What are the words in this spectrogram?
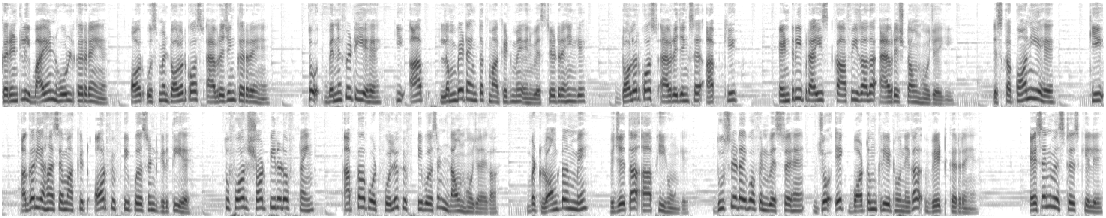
करेंटली बाय एंड होल्ड कर रहे हैं और उसमें डॉलर कॉस्ट एवरेजिंग कर रहे हैं तो बेनिफिट ये है कि आप लंबे टाइम तक मार्केट में इन्वेस्टेड रहेंगे। डॉलर कॉस्ट एवरेजिंग से आपकी एंट्री प्राइस काफ़ी ज़्यादा एवरेज डाउन हो जाएगी। इसका कौन ये है कि अगर यहाँ से मार्केट और 50 परसेंट गिरती है तो for short period of time आपका पोर्टफोलियो 50 परसेंट डाउन हो जाएगा। बट लॉन्ग टर्म में विजेता आप ही होंगे। दूसरे टाइप ऑफ़ इन्वेस्टर हैं जो एक बॉटम क्रिएट होने का वेट कर रहे हैं। ऐसे इन्वेस्टर्स के लिए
